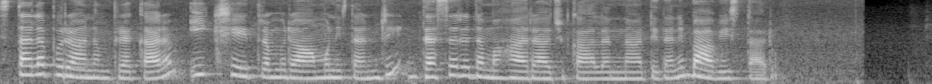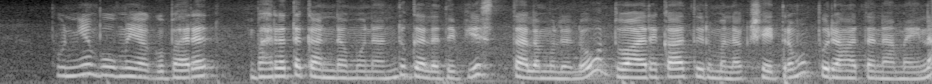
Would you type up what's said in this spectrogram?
స్థల పురాణం ప్రకారం ఈ క్షేత్రం రాముని తండ్రి దశరథ మహారాజు కాలం నాటిదని భావిస్తారు. పుణ్యభూమి యగు భరత్ భరతఖండమునందు గల దివ్య స్థలములలో ద్వారకా తిరుమల క్షేత్రము పురాతనమైన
